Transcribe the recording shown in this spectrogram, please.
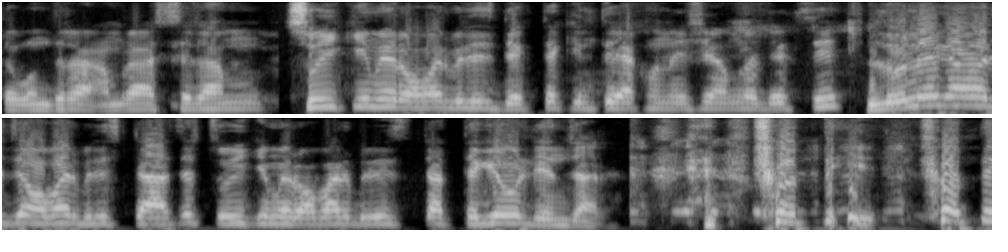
তো বন্ধুরা আমরা আসছিলাম চুইকিমের ওভার ব্রিজ দেখতে কিন্তু এখন এসে আমরা দেখছি লোলেগাঁওয়ের যে ওভার ব্রিজটা আছে চুইকিমের ওভার ব্রিজটার থেকেও ডেঞ্জার সত্যি সত্যি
